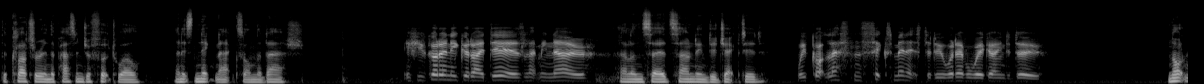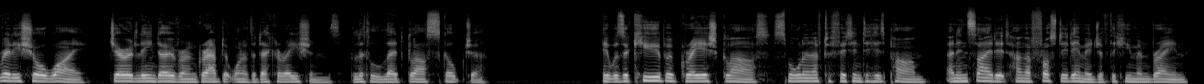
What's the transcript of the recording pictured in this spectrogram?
the clutter in the passenger footwell, and its knickknacks on the dash. If you've got any good ideas, let me know. Helen said, sounding dejected. We've got less than six minutes to do whatever we're going to do. Not really sure why, Jared leaned over and grabbed at one of the decorations, the little lead glass sculpture. It was a cube of greyish glass, small enough to fit into his palm, and inside it hung a frosted image of the human brain.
